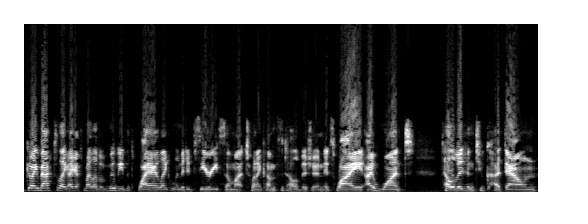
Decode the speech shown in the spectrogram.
going back to like I guess my love of movies, it's why I like limited series so much when it comes to television. It's why I want television to cut down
